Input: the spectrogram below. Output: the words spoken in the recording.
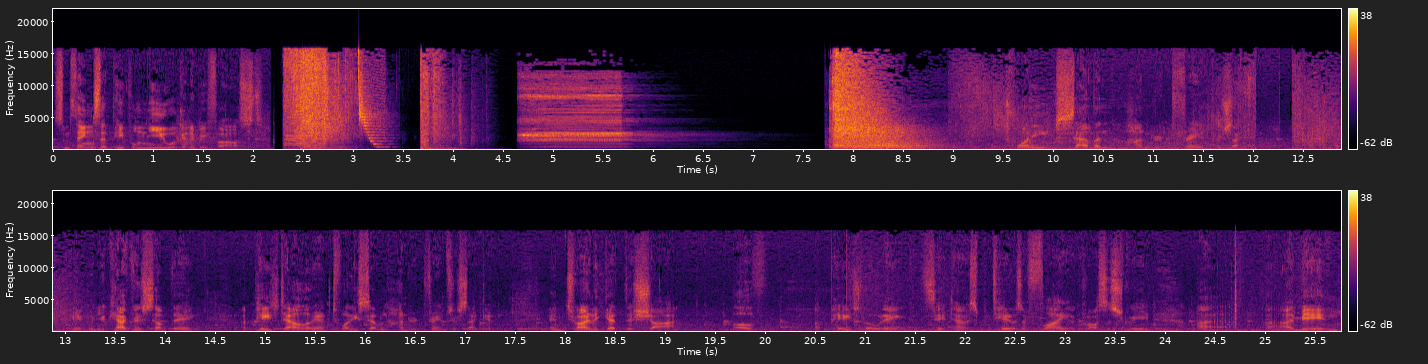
some things that people knew were going to be fast. 2,700 frames per second. Okay, when you're capturing something, a page downloading at 2,700 frames per second, and trying to get the shot of a page loading at the same time as potatoes are flying across the screen, I, I mean.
